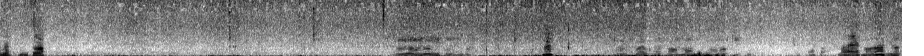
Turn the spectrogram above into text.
เนี่ยมันก็มันต้องต้องอยู่ตรงนี้ก่อนมันควายของของมองของก็ผิดมาเลยหมอหยุด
